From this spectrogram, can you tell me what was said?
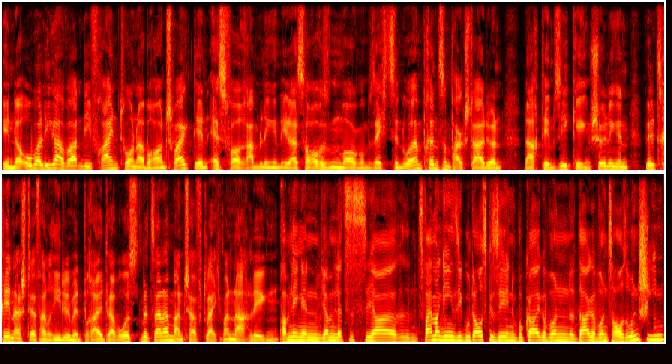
In der Oberliga erwarten die Freien Turner Braunschweig den SV Ramlingen Elershausen morgen um 16 Uhr im Prinzenparkstadion. Nach dem Sieg gegen Schöningen will Trainer Stefan Riedel mit breiter Brust mit seiner Mannschaft gleich mal nachlegen. Ramlingen, wir haben letztes Jahr zweimal gegen sie gut ausgesehen, den Pokal gewonnen, da gewonnen, zu Hause unschieden.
